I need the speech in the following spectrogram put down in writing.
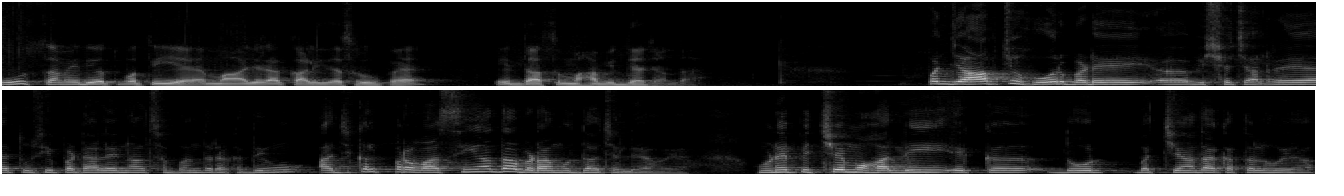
ਉਸ ਸਮੇਂ ਦੀ ਉਤਪਤੀ ਹੈ ਮਾਂ ਜਿਹੜਾ ਕਾਲੀ ਦਾ ਸਰੂਪ ਹੈ ਇਹ 10 ਮਹਾਵਿਦਿਆ ਜਾਂਦਾ। ਪੰਜਾਬ 'ਚ ਹੋਰ ਬੜੇ ਵਿਸ਼ੇ ਚੱਲ ਰਹੇ ਆ। ਤੁਸੀਂ ਪਟਿਆਲੇ ਨਾਲ ਸੰਬੰਧ ਰੱਖਦੇ ਹੋ। ਅੱਜ ਕੱਲ ਪ੍ਰਵਾਸੀਆਂ ਦਾ ਬੜਾ ਮੁੱਦਾ ਚੱਲਿਆ ਹੋਇਆ। ਹੁਣੇ ਪਿੱਛੇ ਮੋਹਾਲੀ ਇੱਕ ਦੋ ਬੱਚਿਆਂ ਦਾ ਕਤਲ ਹੋਇਆ।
